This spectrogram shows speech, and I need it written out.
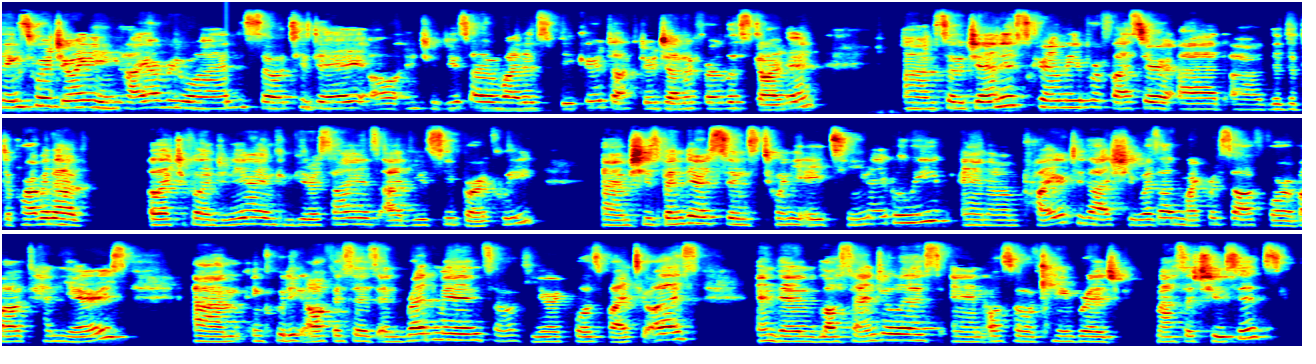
Thanks for joining. Hi, everyone. So today I'll introduce our invited speaker, Dr. Jennifer Lustgarten. Um, so Jen is currently a professor at uh, the, the, Department of Electrical Engineering and Computer Science at UC Berkeley. Um, she's been there since 2018, I believe. And um, prior to that, she was at Microsoft for about 10 years, um, including offices in Redmond, so here close by to us, and then Los Angeles, and also Cambridge, Massachusetts.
